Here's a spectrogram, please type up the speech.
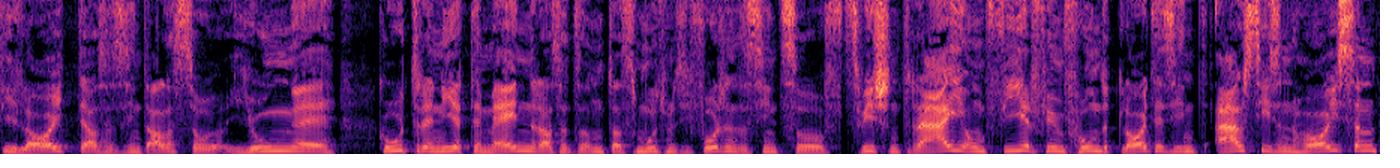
die Leute, also sind alles so junge gut trainierte Männer, also und das muss man sich vorstellen, das sind so zwischen drei und vier, 500 Leute sind aus diesen Häusern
